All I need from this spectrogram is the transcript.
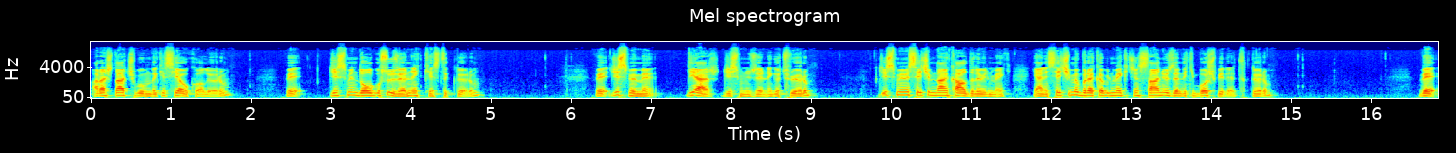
araçlar çubuğumdaki siyah oku alıyorum ve cismin dolgusu üzerine ilk kez tıklıyorum. Ve cismimi diğer cismin üzerine götürüyorum. Cismimi seçimden kaldırabilmek, yani seçimi bırakabilmek için sahne üzerindeki boş bir yere tıklıyorum. Ve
